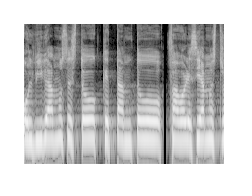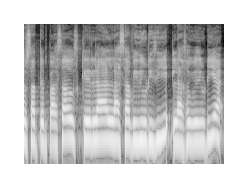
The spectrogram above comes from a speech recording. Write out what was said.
olvidamos esto que tanto favorecía a nuestros antepasados, que era la sabiduría, la sabiduría.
